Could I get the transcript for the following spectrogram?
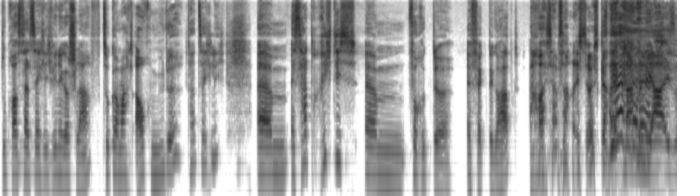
Du brauchst tatsächlich weniger Schlaf. Zucker macht auch müde, tatsächlich. Ähm, es hat richtig ähm, verrückte Effekte gehabt, aber ich habe es auch nicht durchgehalten nach einem Jahr. Also.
